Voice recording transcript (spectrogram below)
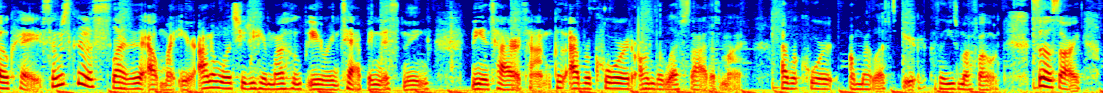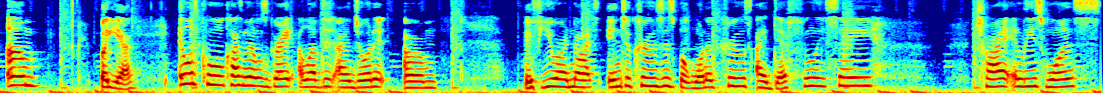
Okay, so I'm just gonna slide it out my ear. I don't want you to hear my hoop earring tapping this thing the entire time because I record on the left side of my. I record on my left ear because I use my phone. So sorry. Um, but yeah, it was cool. Cozumel was great. I loved it. I enjoyed it. Um, if you are not into cruises but want to cruise, I definitely say try it at least once.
